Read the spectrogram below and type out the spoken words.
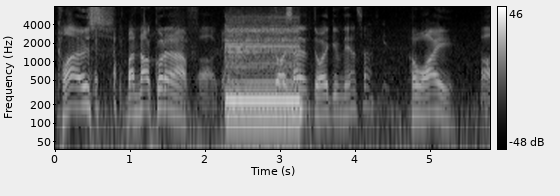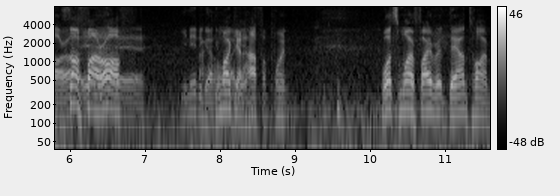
Close, but not good enough. Oh, okay. Do I say? Do I give him the answer? Hawaii. Oh, It's not yeah, far yeah, off. yeah, yeah. You need to go. You might get Hawaii, half a point. What's my favourite downtime?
